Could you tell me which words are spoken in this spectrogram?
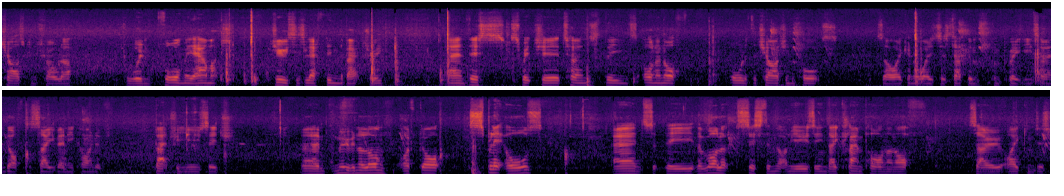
charge controller, which will inform me how much juice is left in the battery. And this switch here turns these on and off all of the charging ports so I can always just have them completely turned off to save any kind of battery usage. Um, moving along, I've got split oars and the, the Rowlock system that I'm using, they clamp on and off so I can just,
